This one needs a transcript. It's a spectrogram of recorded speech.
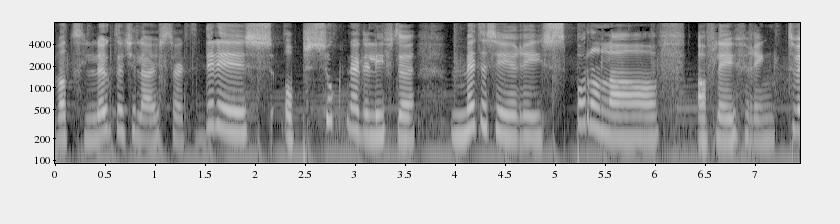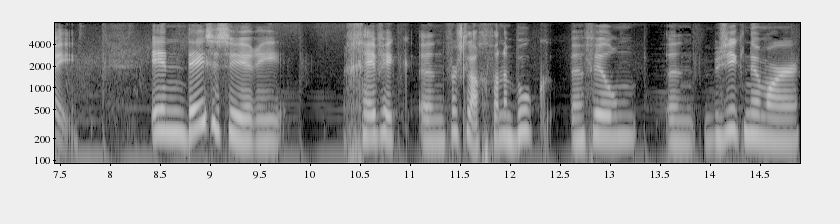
Wat leuk dat je luistert. Dit is Op zoek naar de liefde met de serie Spot on Love, aflevering 2. In deze serie geef ik een verslag van een boek, een film, een muzieknummer.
